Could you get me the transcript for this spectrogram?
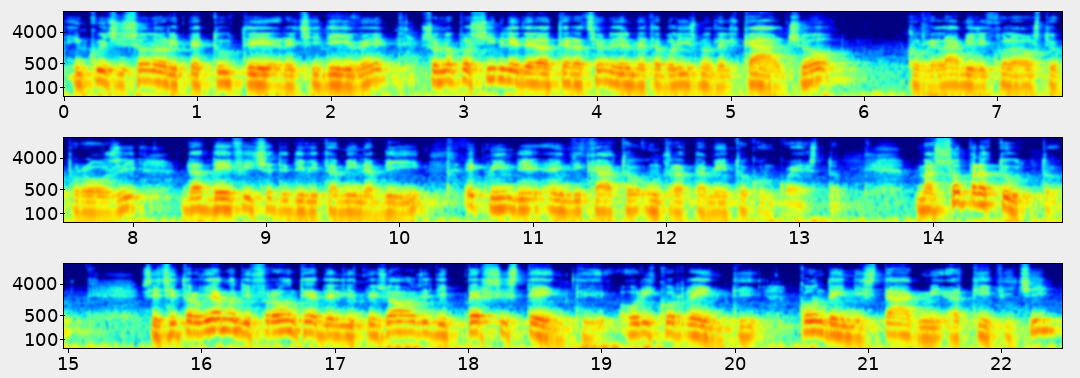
in cui ci sono ripetute recidive, sono possibili delle alterazioni del metabolismo del calcio, correlabili con la osteoporosi, da deficit di vitamina B e quindi è indicato un trattamento con questo. Ma soprattutto, se ci troviamo di fronte a degli episodi persistenti o ricorrenti con dei nistagmi atipici,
